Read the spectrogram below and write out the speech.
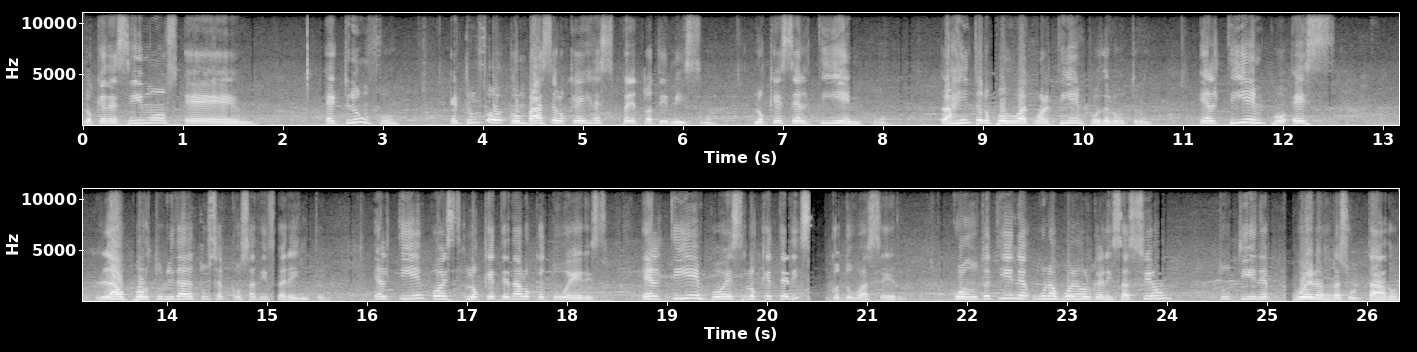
lo que decimos eh, el triunfo. El triunfo con base a lo que es respeto a ti mismo, lo que es el tiempo. La gente no puede jugar con el tiempo del otro. El tiempo es la oportunidad de tú hacer cosas diferentes. El tiempo es lo que te da lo que tú eres. El tiempo es lo que te dice que tú vas a hacer. Cuando usted tiene una buena organización, tú tienes buenos resultados.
